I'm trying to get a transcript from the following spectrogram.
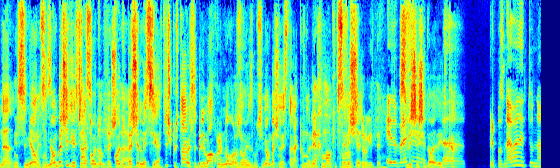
Не, Симеон. Симеон беше единствения, А, който, беше, който да. беше месия. Всички останали са били малко или много разумен избор. Симеон беше наистина някакъв, нали? Бяха малки пророци другите. Е, добре. Свише се, ще дойде и а, така. Препознаването на,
